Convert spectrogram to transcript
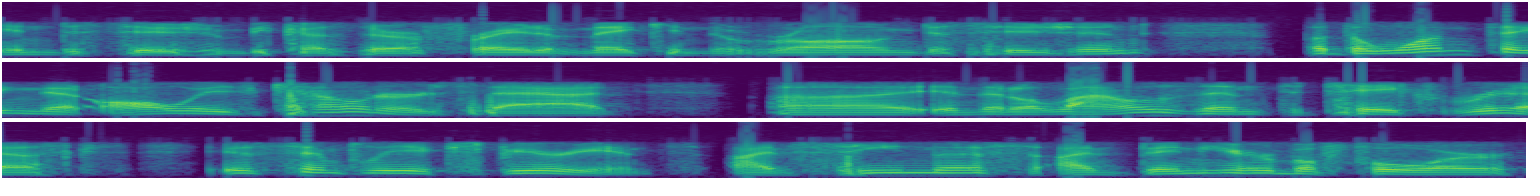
indecision because they're afraid of making the wrong decision. But the one thing that always counters that uh, and that allows them to take risks is simply experience. I've seen this. I've been here before.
